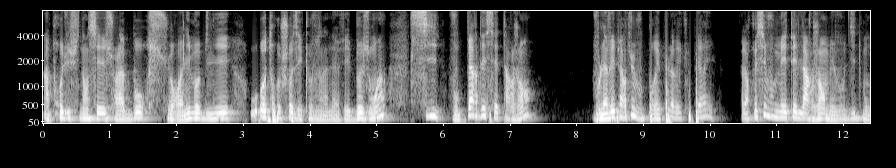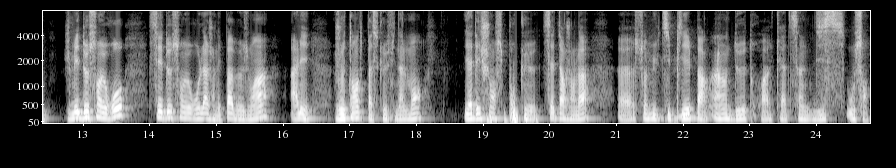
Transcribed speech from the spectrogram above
un produit financier, sur la bourse, sur l'immobilier ou autre chose et que vous en avez besoin, si vous perdez cet argent, vous l'avez perdu, vous ne pourrez plus le récupérer. Alors que si vous mettez de l'argent, mais vous dites, bon, je mets 200 euros, ces 200 euros-là, j'en ai pas besoin, allez, je tente parce que finalement, il y a des chances pour que cet argent-là euh, soit multiplié par 1, 2, 3, 4, 5, 10 ou 100.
